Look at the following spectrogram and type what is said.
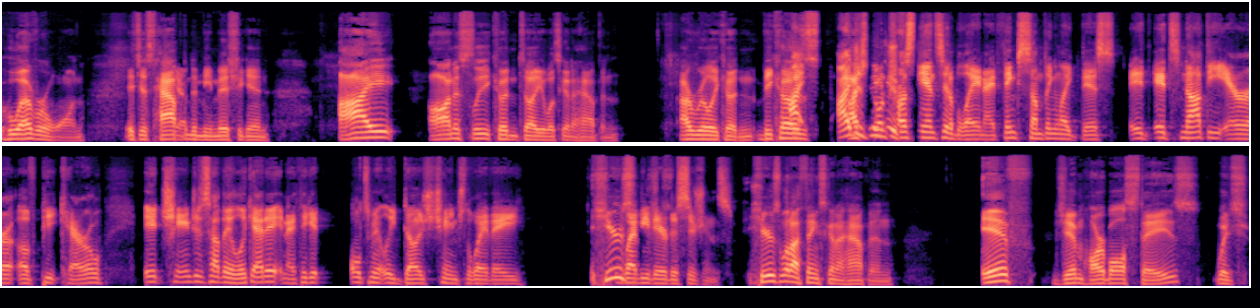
whoever won. It just happened to be Michigan. I honestly couldn't tell you what's going to happen. I really couldn't because I I just think don't trust the NCAA, and I think something like this, it, it's not the era of Pete Carroll. It changes how they look at it, and I think it ultimately does change the way they here's levy their decisions. here's what I think is going to happen. If Jim Harbaugh stays, which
